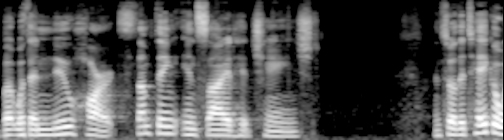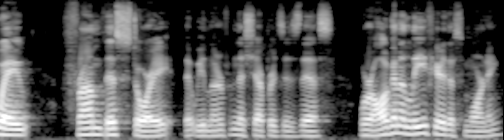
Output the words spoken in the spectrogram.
but with a new heart. Something inside had changed. And so the takeaway from this story that we learn from the shepherds is this we're all going to leave here this morning,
